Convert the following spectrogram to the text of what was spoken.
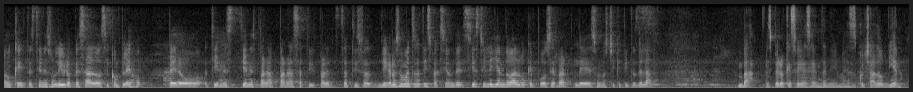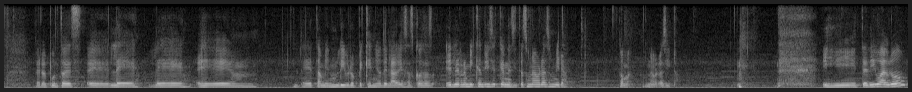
algo. Ok, entonces tienes un libro pesado, así complejo, pero tienes, tienes para, para, para llegar a ese momento de satisfacción de si estoy leyendo algo que puedo cerrar, lees unos chiquititos de lado. Va, espero que eso ya se haya entendido y me has escuchado bien. Pero el punto es, eh, lee, lee. Eh, también un libro pequeño de la de esas cosas. El Remican dice que necesitas un abrazo. Mira, toma un abracito. y te digo algo:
